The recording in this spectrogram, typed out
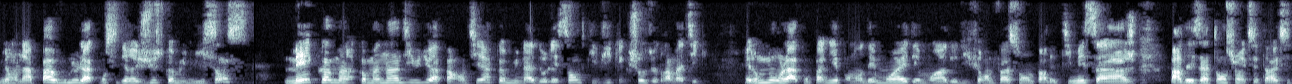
Mais on n'a pas voulu la considérer juste comme une licence, mais comme un, comme un individu à part entière, comme une adolescente qui vit quelque chose de dramatique. Et donc nous, on l'a accompagnée pendant des mois et des mois de différentes façons, par des petits messages, par des attentions, etc. etc.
